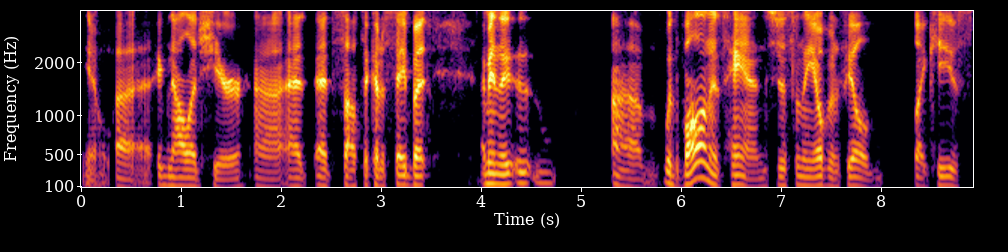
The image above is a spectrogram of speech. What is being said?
you know, uh acknowledge here uh at, at South Dakota State. But I mean the um with the ball in his hands, just in the open field, like he's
